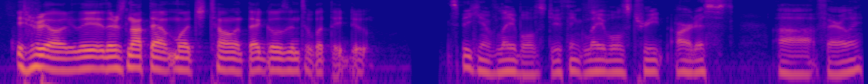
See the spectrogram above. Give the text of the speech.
in reality, they, there's not that much talent that goes into what they do. Speaking of labels, do you think labels treat artists uh, fairly?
